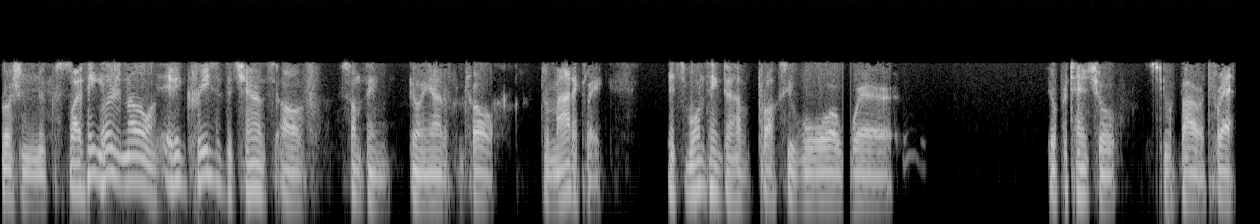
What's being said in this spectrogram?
Russian nukes. Well, I think Oh, there's another one. it increases the chance of something going out of control dramatically. It's one thing to have a proxy war where your potential superpower threat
